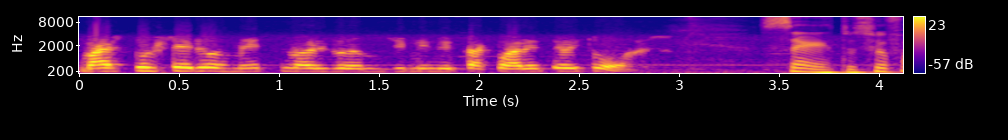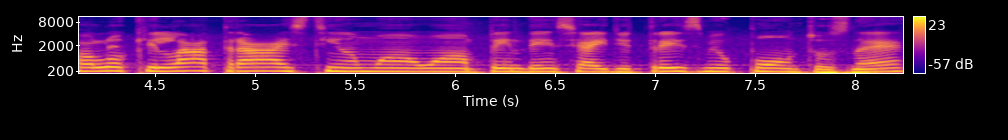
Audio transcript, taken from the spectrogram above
mas posteriormente nós vamos diminuir para 48 horas. Certo. O senhor falou que lá atrás tinha uma, uma pendência aí de 3 mil pontos, né?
